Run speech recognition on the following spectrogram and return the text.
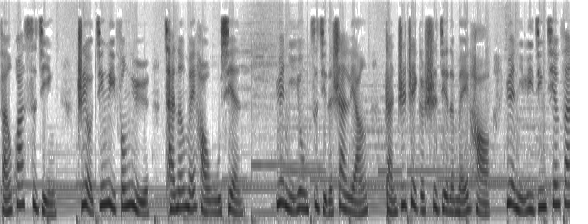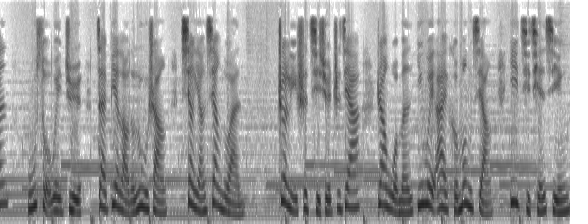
繁花似锦；只有经历风雨，才能美好无限。愿你用自己的善良感知这个世界的美好，愿你历经千帆，无所畏惧，在变老的路上向阳向暖。这里是启学之家，让我们因为爱和梦想一起前行。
